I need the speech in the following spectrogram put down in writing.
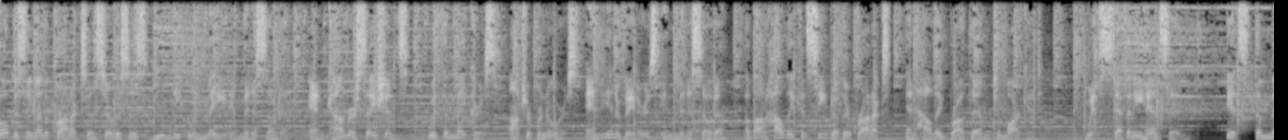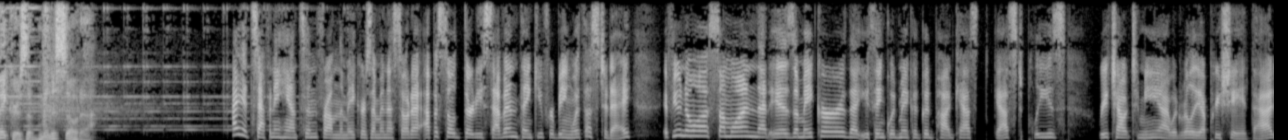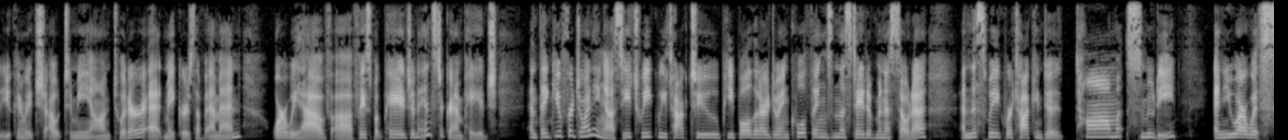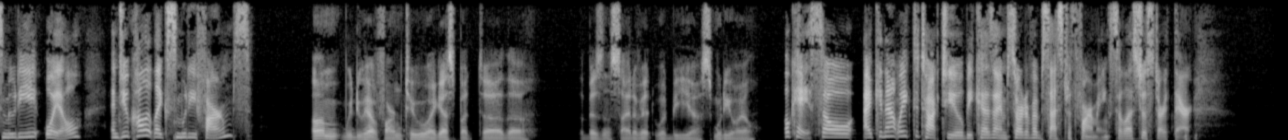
focusing on the products and services uniquely made in Minnesota, and conversations with the makers, entrepreneurs, and innovators in Minnesota about how they conceived of their products and how they brought them to market. With Stephanie Hansen, it's the makers of Minnesota. Hi, it's Stephanie Hansen from the Makers of Minnesota, episode 37. Thank you for being with us today. If you know uh, someone that is a maker that you think would make a good podcast guest, please reach out to me. I would really appreciate that. You can reach out to me on Twitter at Makers of MN, or we have a Facebook page and an Instagram page. And thank you for joining us. Each week we talk to people that are doing cool things in the state of Minnesota. And this week we're talking to Tom Smude and you are with Smude Oil. And do you call it like Smude Farms? Um, we do have a farm too, I guess, but uh, the the business side of it would be uh, Smude Oil. Okay, so I cannot wait to talk to you because I'm sort of obsessed with farming. So let's just start there.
